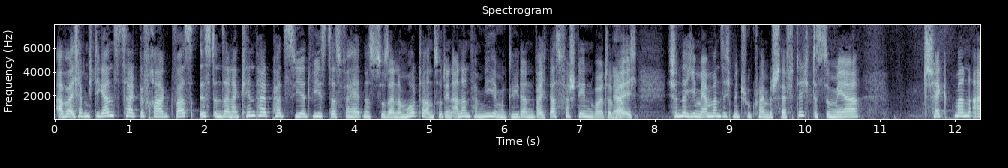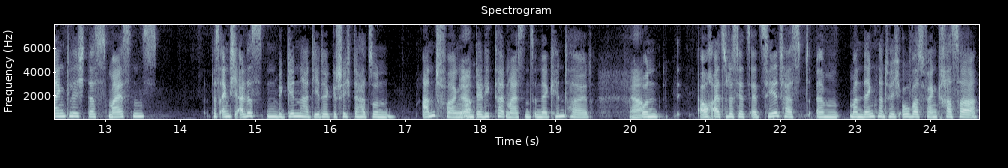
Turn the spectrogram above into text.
aber ich habe mich die ganze Zeit gefragt, was ist in seiner Kindheit passiert, wie ist das Verhältnis zu seiner Mutter und zu den anderen Familienmitgliedern, weil ich das verstehen wollte. Ja. Weil ich, ich finde, je mehr man sich mit True Crime beschäftigt, desto mehr checkt man eigentlich, dass meistens, dass eigentlich alles einen Beginn hat. Jede Geschichte hat so einen Anfang Ja. und der liegt halt meistens in der Kindheit. ja. Und auch als du das jetzt erzählt hast, ähm, man denkt natürlich, oh, was für ein krasser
